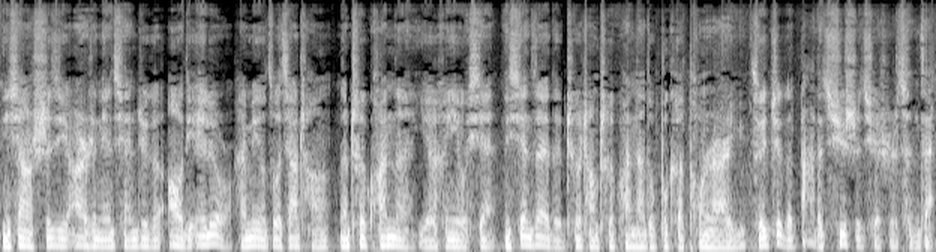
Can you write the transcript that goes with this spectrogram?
你像十几二十年前这个奥迪 A 六还没有做加长，那车宽呢也很有限。你现在的车长车宽那都不可同日而语，所以这个大的趋势确实存在。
